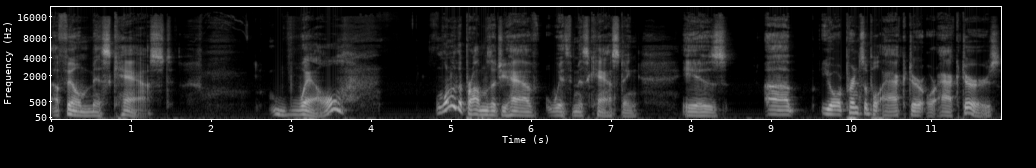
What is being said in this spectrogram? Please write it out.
a film miscast? Well, one of the problems that you have with miscasting is uh, your principal actor or actors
